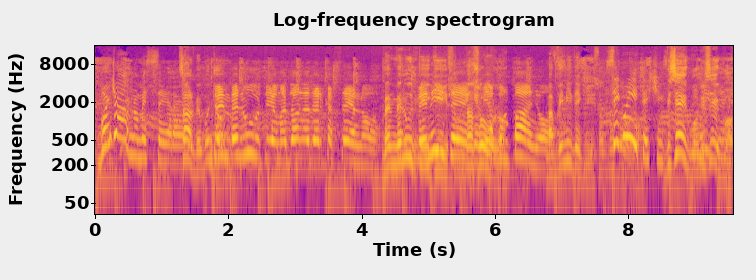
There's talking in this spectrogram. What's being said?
Buongiorno messere! Salve, buongiorno. Benvenuti a Madonna del Castello. Benvenuti Venite, chi? Sono da che vi solo. accompagno. Ma venite chi? Seguiteci. solo. Vi seguo, vi seguo.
